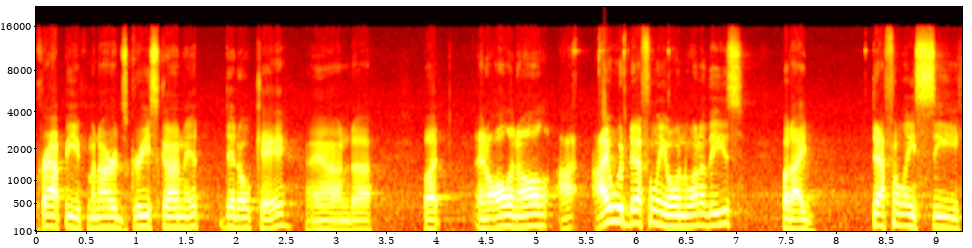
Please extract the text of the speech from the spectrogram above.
crappy Menards grease gun, it did okay, and uh, but and all in all, I, I would definitely own one of these, but I definitely see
